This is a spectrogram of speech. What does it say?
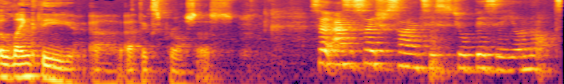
a, lengthy uh, ethics process. So, as a social scientist, you're busy. You're not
